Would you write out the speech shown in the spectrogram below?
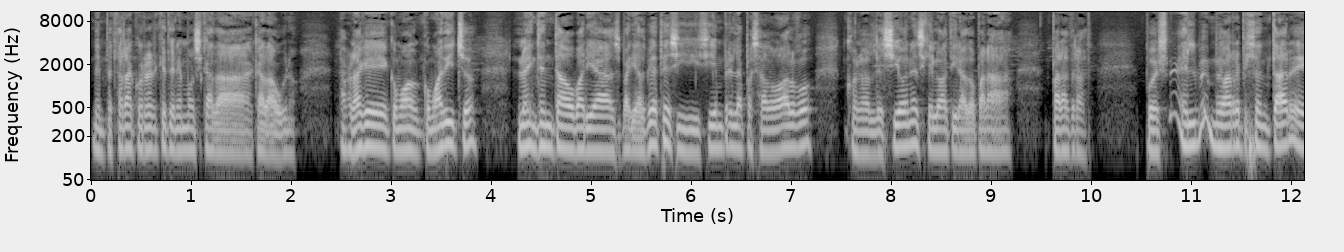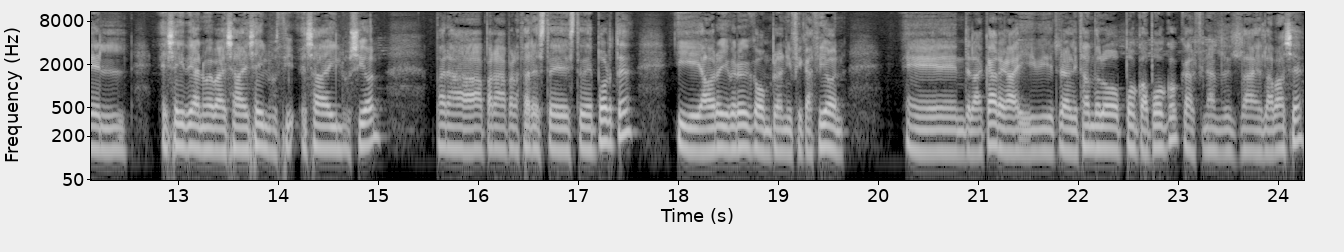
de empezar a correr que tenemos cada, cada uno. La verdad que, como, como, ha dicho, lo ha intentado varias, varias veces y siempre le ha pasado algo con las lesiones que lo ha tirado para, para atrás. Pues él me va a representar esa idea nueva, esa, esa, ilusión para, para, para, este, este deporte y ahora yo creo que con planificación eh, de la carga y realizándolo poco a poco, que al final es la, es la, base,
